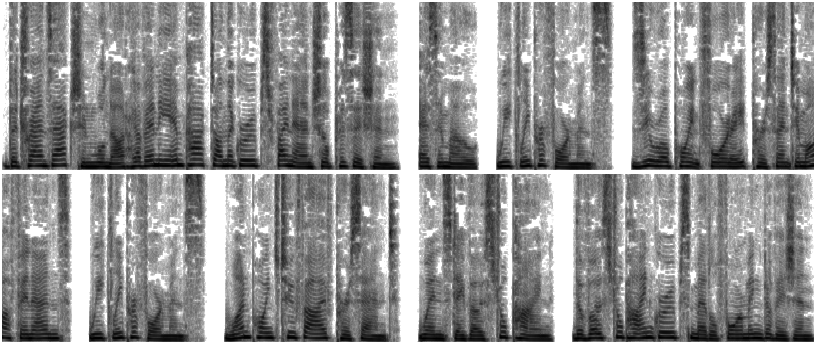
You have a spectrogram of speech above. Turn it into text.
The transaction will not have any impact on the group's financial position. S Immo, weekly performance, 0.48% Immofinanz, weekly performance, 1.25%. Wednesday Voestalpine, the Voestalpine Group's metal forming division,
